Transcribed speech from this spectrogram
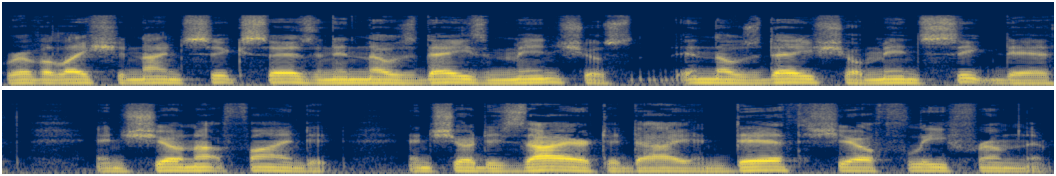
Revelation 9 6 says, And in those days men shall in those days shall men seek death, and shall not find it, and shall desire to die, and death shall flee from them.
